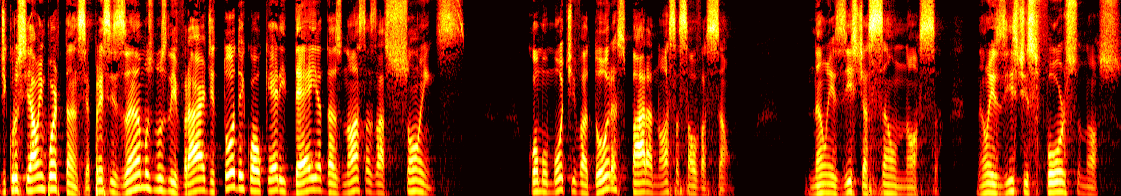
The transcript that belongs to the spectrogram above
de crucial importância. Precisamos nos livrar de toda e qualquer ideia das nossas ações como motivadoras para a nossa salvação. Não existe ação nossa, não existe esforço nosso.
